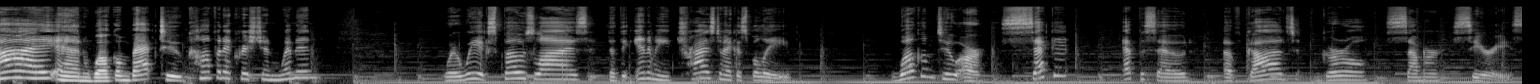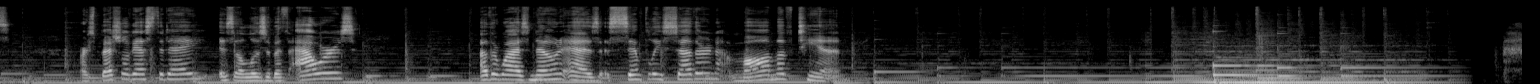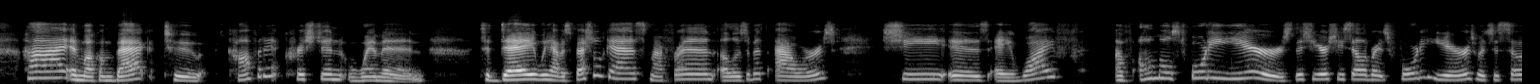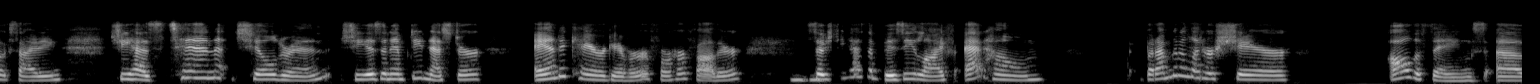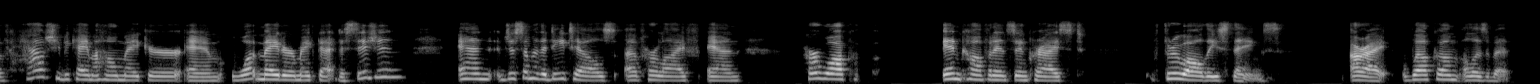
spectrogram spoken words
Hi, and welcome back to Confident Christian Women, where we expose lies that the enemy tries to make us believe. Welcome to our second episode of God's Girl Summer Series. Our special guest today is Elizabeth Ours, otherwise known as Simply Southern Mom of 10. And welcome back to Confident Christian Women. Today we have a special guest, my friend Elizabeth Ours. She is a wife of almost 40 years. This year she celebrates 40 years, which is so exciting. She has 10 children. She is an empty nester and a caregiver for her father. Mm-hmm. So she has a busy life at home. But I'm going to let her share all the things of how she became a homemaker and what made her make that decision and just some of the details of her life and her walk in confidence in Christ through all these things. All right, welcome, Elizabeth.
